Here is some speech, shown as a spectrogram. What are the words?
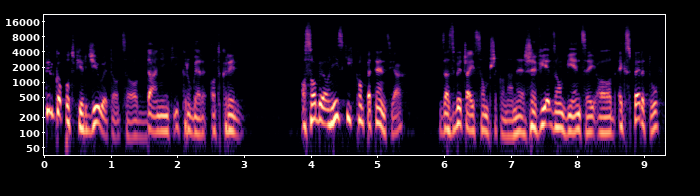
tylko potwierdziły to, co Dunning i Kruger odkryli. Osoby o niskich kompetencjach zazwyczaj są przekonane, że wiedzą więcej od ekspertów,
